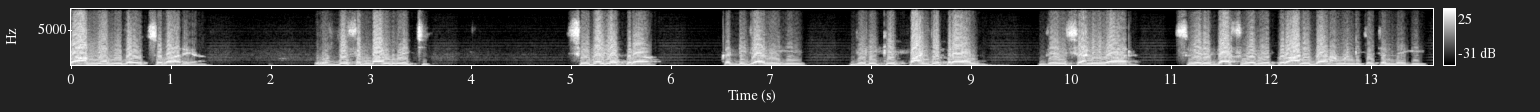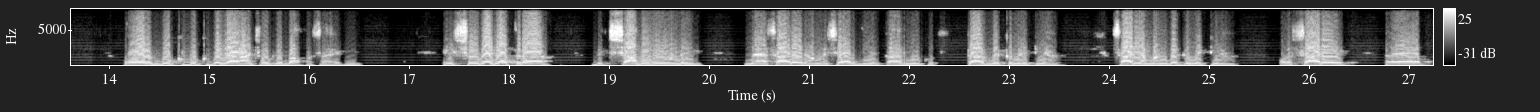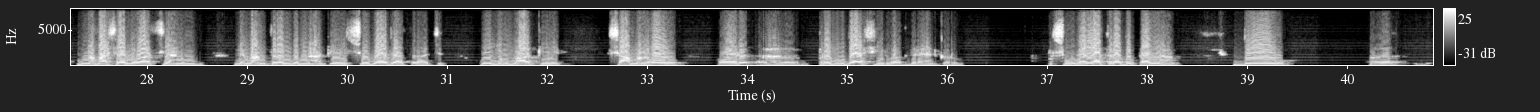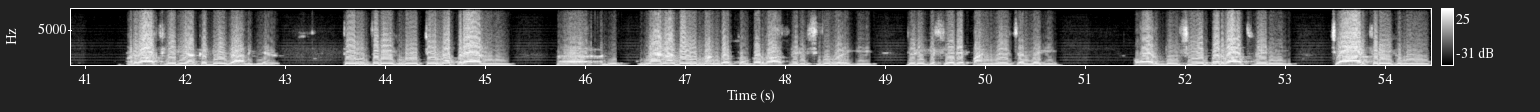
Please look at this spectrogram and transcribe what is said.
ਰਾਮਨਵਮੀ ਦਾ ਉਤਸਵ ਆ ਰਿਹਾ। ਉਸ ਦੇ ਸੰਬੰਧ ਵਿੱਚ ਸ਼ੋਭਾ ਯਾਤਰਾ ਕੱਢੀ ਜਾਵੇਗੀ, ਜਿਹੜੀ ਕਿ 5 ਅਪ੍ਰੈਲ, ਦਿਨ ਸ਼ਨੀਵਾਰ, ਸਵੇਰੇ 10 ਵਜੇ ਪੁਰਾਣੀ ਦਾਣਾ ਮੰਡੀ ਤੋਂ ਚੱਲੇਗੀ। ਔਰ ਮੁੱਖ ਮੁੱਖ ਬਾਜ਼ਾਰਾਂ 'ਚ ਕੇ ਵਾਪਸ ਆਏਗੀ। ਇਸ ਸ਼ੋਭਾ ਯਾਤਰਾ ਵਿੱਚ ਸ਼ਾਮਲ ਹੋਣ ਲਈ ਮੈਂ ਸਾਰੇ ਨਵਾਂ ਸ਼ਹਿਰ ਦੀਆਂ ਧਾਰਮਿਕ ਧਾਰਮਿਕ ਕਮੇਟੀਆਂ ਸਾਰੀਆਂ ਮੰਦਰ ਕਮੇਟੀਆਂ ਔਰ ਸਾਰੇ ਅਹ, ਨਵਾਂ ਨਿਵਾਸੀਆਂ ਨੂੰ ਨਿਮੰਤਰਣ ਦਿੰਦਾ ਕਿ ਸ਼ੋਭਾ ਯਾਤਰਾ 'ਚ ਹੁਮ ਹੁਮਾ ਕੇ ਸ਼ਾਮਲ ਹੋ ਔਰ ਪ੍ਰਭੂ ਦਾ ਆਸ਼ੀਰਵਾਦ ਗ੍ਰਹਿਣ ਕਰੋ। ਸ਼ੋਭਾ ਯਾਤਰਾ ਤੋਂ ਪਹਿਲਾਂ ਦੋ ਅਹ, ਪ੍ਰਭਾਤ ਫੇਰੀਆਂ ਕੱਢੀਆਂ ਜਾਣਗੀਆਂ। 3 ਤਰੀਕ ਨੂੰ 3 ਅਪ੍ਰੈਲ ਨੂੰ ਅਹ, ਨੈਣਾ ਦੇਵੀ ਮੰਦਿਰ ਤੋਂ ਪ੍ਰਭਾਤ ਫੇਰੀ ਸ਼ੁਰੂ ਹੋਏਗੀ ਜਿਹੜੀ ਕਿ ਸਵੇਰੇ 5 ਵਜੇ ਚੱਲੇਗੀ। ਔਰ ਦੂਸਰੀ ਪ੍ਰਭਾਤ ਫੇਰੀ 4 ਤਰੀਕ ਨੂੰ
